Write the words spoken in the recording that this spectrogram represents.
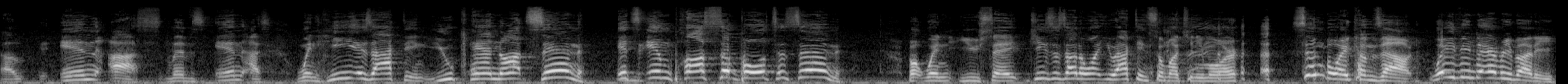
uh, in us, lives in us. When He is acting, you cannot sin. It's impossible to sin. But when you say, Jesus, I don't want you acting so much anymore, Sin Boy comes out, waving to everybody.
